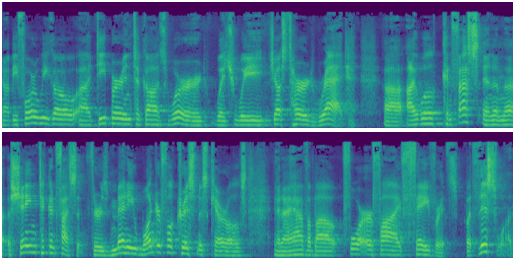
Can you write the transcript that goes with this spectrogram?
Now, before we go uh, deeper into God's word, which we just heard read, uh, I will confess, and I'm not ashamed to confess it. There's many wonderful Christmas carols, and I have about four or five favorites. But this one,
